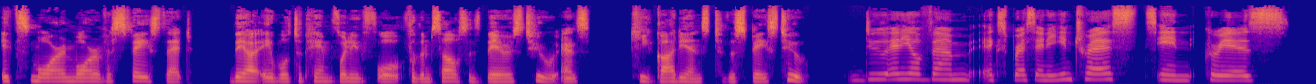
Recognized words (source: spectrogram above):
it's more and more of a space that they are able to claim fully for, for themselves as theirs too, as key guardians to the space too do any of them express any interest in careers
